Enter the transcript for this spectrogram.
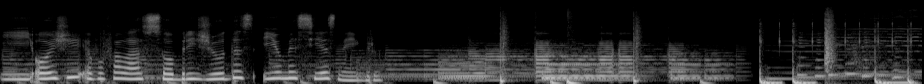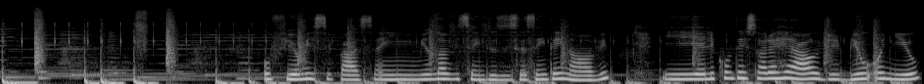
e hoje eu vou falar sobre Judas e o Messias Negro. O filme se passa em 1969 e ele conta a história real de Bill O'Neill,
